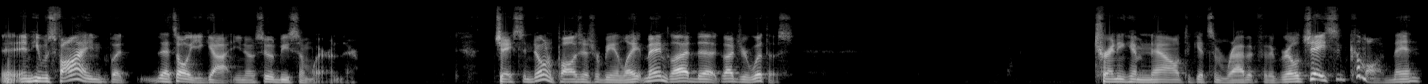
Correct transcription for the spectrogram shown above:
and he was fine, but that's all you got, you know. So it would be somewhere in there. Jason, don't apologize for being late, man. Glad uh, glad you're with us training him now to get some rabbit for the grill. Jason, come on, man.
